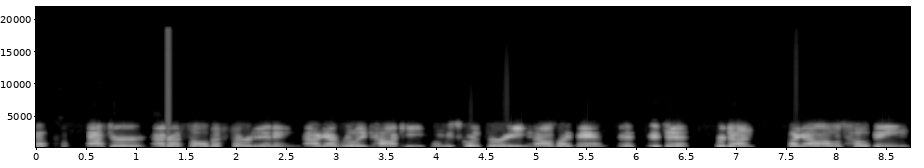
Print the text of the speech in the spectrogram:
after after I saw the third inning, I got really cocky when we scored three, and I was like, "Man, it, it's it. We're done." Like I, I was hoping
